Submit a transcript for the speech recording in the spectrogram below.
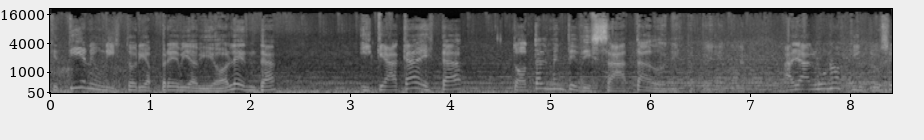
que tiene una historia previa violenta y que acá está totalmente desatado en esta película. Hay algunos que incluso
